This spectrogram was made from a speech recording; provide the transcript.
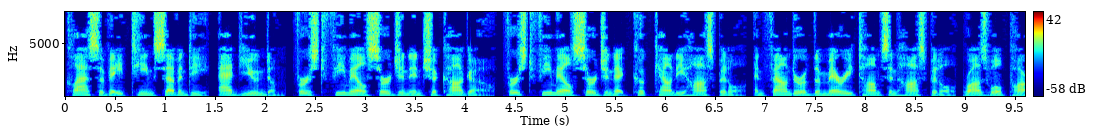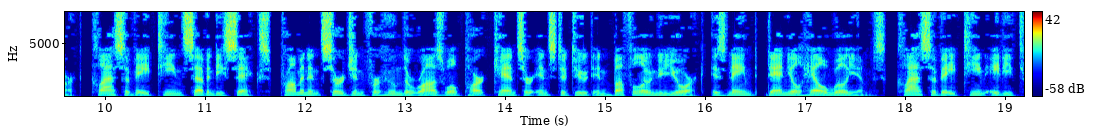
class of 1870, ad eundem, first female surgeon in Chicago, first female surgeon at Cook County Hospital, and founder of the Mary Thompson Hospital, Roswell Park, class of 1876, prominent surgeon for whom the Roswell Park Cancer Institute in Buffalo, New York, is named, Daniel Hale Williams, class of 1883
